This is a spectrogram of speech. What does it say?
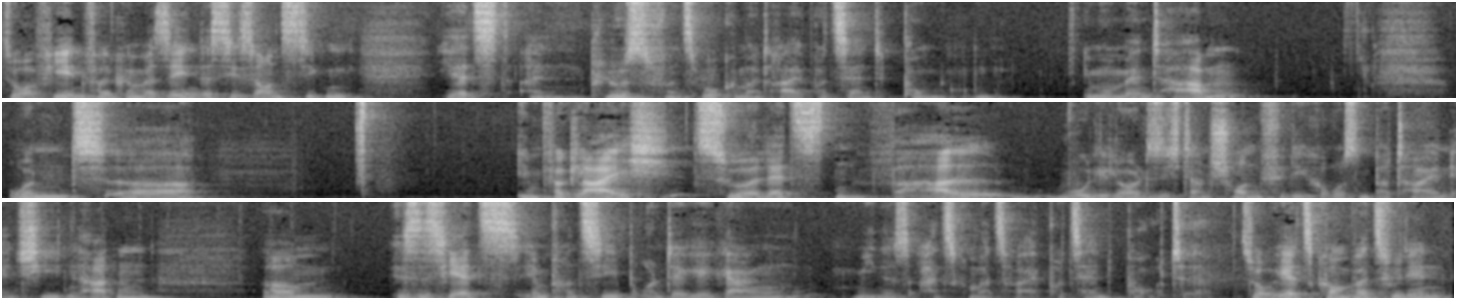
So, auf jeden Fall können wir sehen, dass die sonstigen jetzt einen Plus von 2,3 Prozentpunkten im Moment haben. Und äh, im Vergleich zur letzten Wahl, wo die Leute sich dann schon für die großen Parteien entschieden hatten, ähm, ist es jetzt im Prinzip runtergegangen, minus 1,2 Prozentpunkte. So, jetzt kommen wir zu den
